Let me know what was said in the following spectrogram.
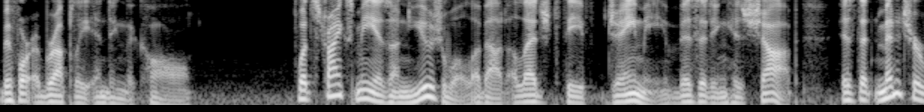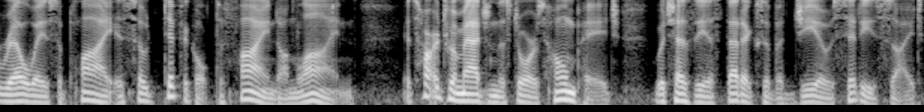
before abruptly ending the call. What strikes me as unusual about alleged thief Jamie visiting his shop is that miniature railway supply is so difficult to find online. It's hard to imagine the store's homepage, which has the aesthetics of a GeoCities site,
